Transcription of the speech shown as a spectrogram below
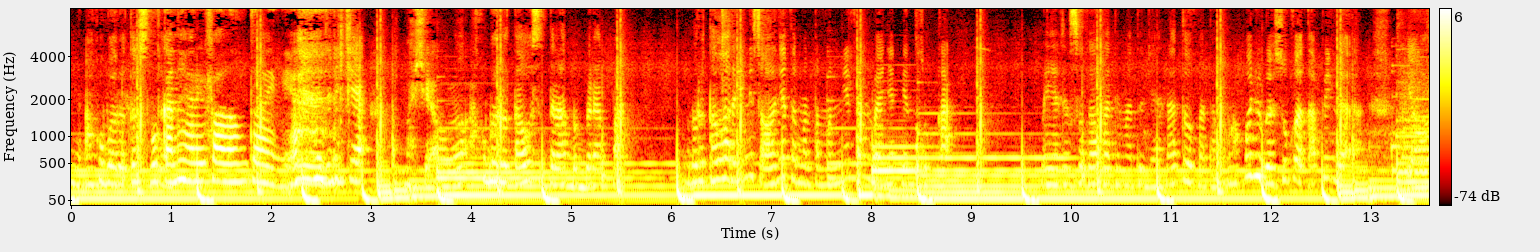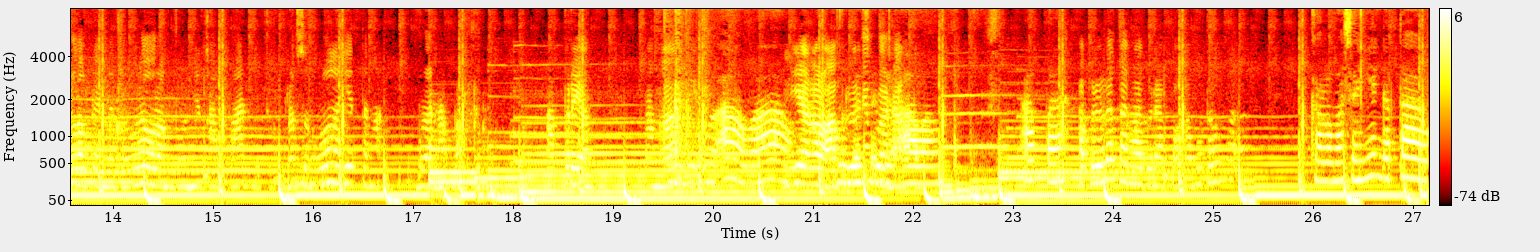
loh aku baru tahu setelah- bukan hari Valentine ya. Iya, jadi kayak masya Allah aku baru tahu setelah beberapa baru tahu hari ini soalnya teman-temannya kan banyak yang suka. Banyak yang suka Fatimah Zahra tuh kataku. Aku juga suka tapi nggak ya Allah apa yang nggak tahu lah orang tuanya kapan gitu. Rasulullah lahir tengah bulan apa? April. Tanggal Rabiul awal. Iya kalau Aprilnya bulan apa? awal. Apa? Aprilnya tanggal berapa? Kamu tahu nggak? Kalau masanya nggak tahu.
